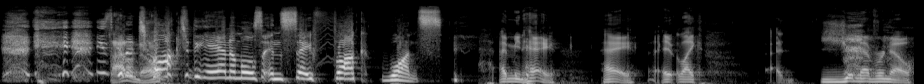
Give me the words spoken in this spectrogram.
He's gonna talk to the animals and say fuck once. I mean, hey, hey, it, like, uh, you never know.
